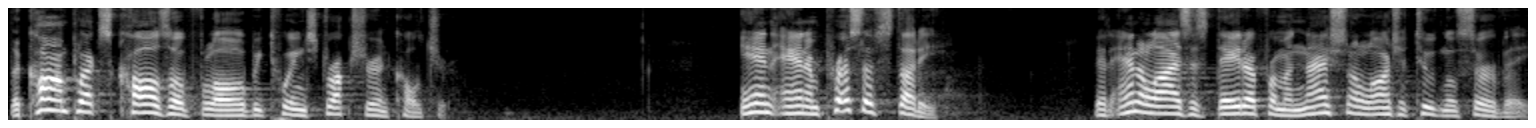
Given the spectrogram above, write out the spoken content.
the complex causal flow between structure and culture. In an impressive study that analyzes data from a national longitudinal survey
